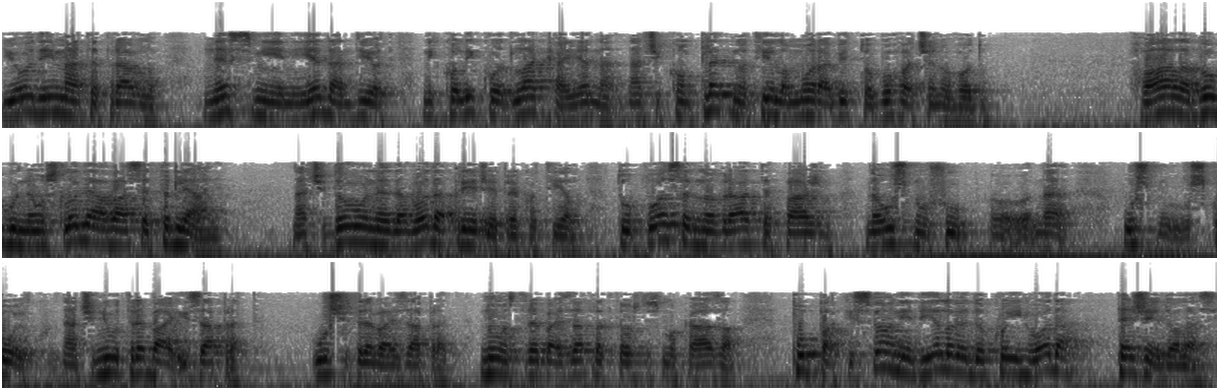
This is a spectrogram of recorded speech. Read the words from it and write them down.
I ovdje imate pravilo, ne smije ni jedan dio, ni koliko od laka jedna, znači kompletno tijelo mora biti obuhvaćeno vodu. Hvala Bogu, ne uslovljava se trljanje. Znači dovoljno je da voda prijeđe preko tijela. Tu posebno vrate pažnju na ušnu, šup, na ušnu školjku. Znači nju treba i zaprati. Uši treba zaprat, nos treba zaprat kao što smo kazali, pupak i sve one dijelove do kojih voda teže dolazi.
